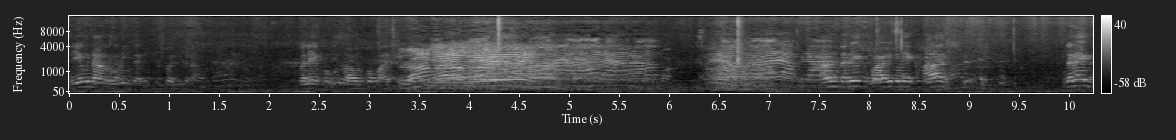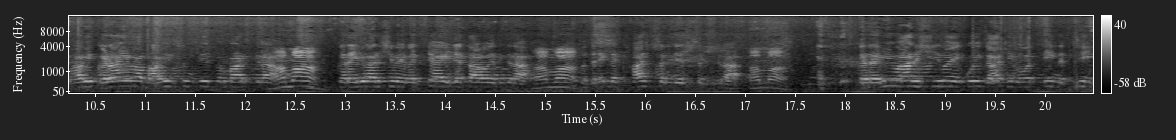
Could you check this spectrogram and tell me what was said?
દેવના ઋણી તરીકે છો દીકરા. ભલે ખૂબ રામ કો પાછી. રામ રામ. અને દરેક ભાવિકને ખાસ દરેક ભાવિક ઘણા એવા ભાવિક શું પ્રમાણ દીકરા આમાં. કે રવિવાર સિવાય વચ્ચે આવી જતા હોય દીકરા. આમાં. તો દરેકને ખાસ સંદેશ છે દીકરા. કે રવિવાર સિવાય કોઈ ગાદી હોતી નથી.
